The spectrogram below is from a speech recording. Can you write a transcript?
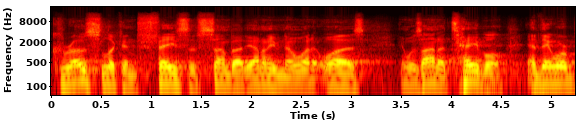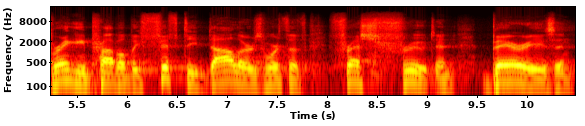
gross looking face of somebody, I don't even know what it was it was on a table, and they were bringing probably $50 worth of fresh fruit and berries and,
